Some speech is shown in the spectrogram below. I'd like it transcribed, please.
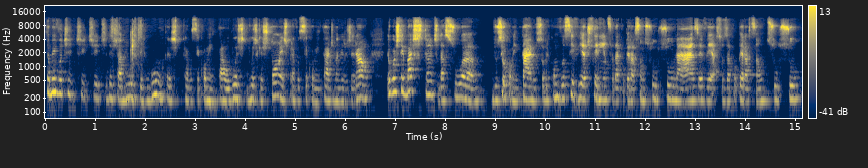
também vou te, te, te deixar duas perguntas para você comentar, ou duas, duas questões para você comentar de maneira geral. Eu gostei bastante da sua, do seu comentário sobre como você vê a diferença da cooperação Sul-Sul na Ásia versus a cooperação Sul-Sul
